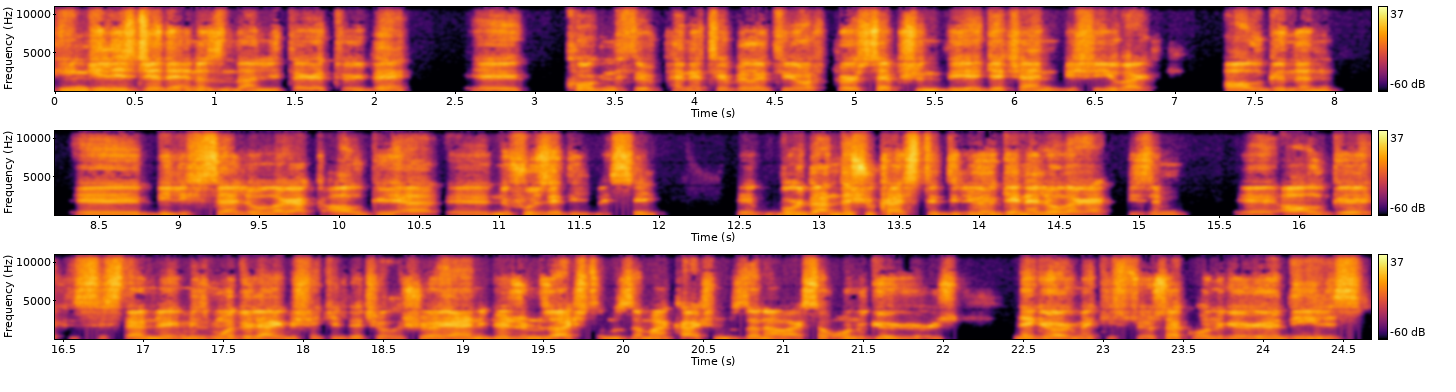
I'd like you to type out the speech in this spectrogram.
İngilizce'de en azından literatürde e, cognitive penetrability of perception diye geçen bir şey var. Algının e, bilişsel olarak algıya e, nüfuz edilmesi. E, buradan da şu kastediliyor. Genel olarak bizim e, algı sistemlerimiz modüler bir şekilde çalışıyor. Yani gözümüzü açtığımız zaman karşımızda ne varsa onu görüyoruz. Ne görmek istiyorsak onu görüyor değiliz.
